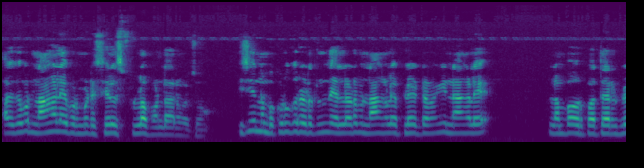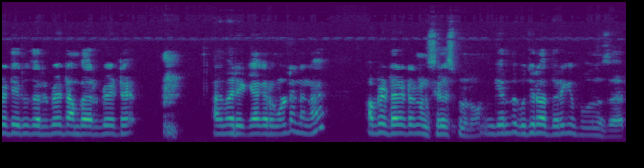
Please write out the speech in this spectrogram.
அதுக்கப்புறம் நாங்களே அப்புறமேட்டு சேல்ஸ் ஃபுல்லாக பண்ண ஆரம்பித்தோம் மிஷின் நம்ம கொடுக்குற இடத்துல இருந்து எல்லா இடமும் நாங்களே பிளேட்டை வாங்கி நாங்களே லம்பா ஒரு பத்தாயிரம் பிளேட் இருபதாயிரம் பிளேட் ஐம்பதாயிரம் பிளேட்டு அது மாதிரி கேட்குறவங்கள்ட்ட நாங்கள் அப்படியே டைரெக்டாக நாங்கள் சேல்ஸ் பண்ணுவோம். இங்கேருந்து குஜராத் வரைக்கும் போகுது சார்.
